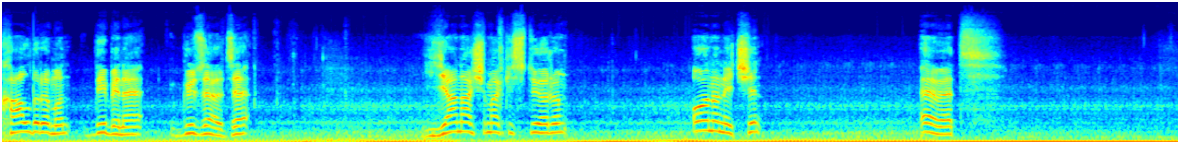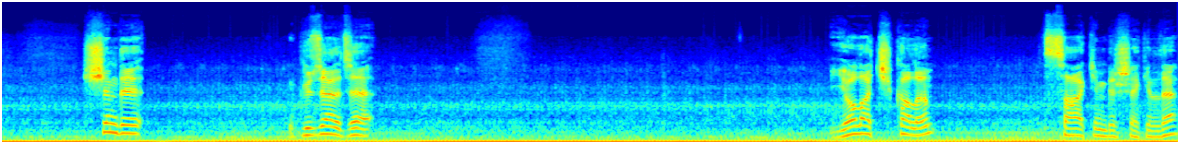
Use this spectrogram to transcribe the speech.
kaldırımın dibine güzelce yanaşmak istiyorum. Onun için evet. Şimdi güzelce yola çıkalım. Sakin bir şekilde.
